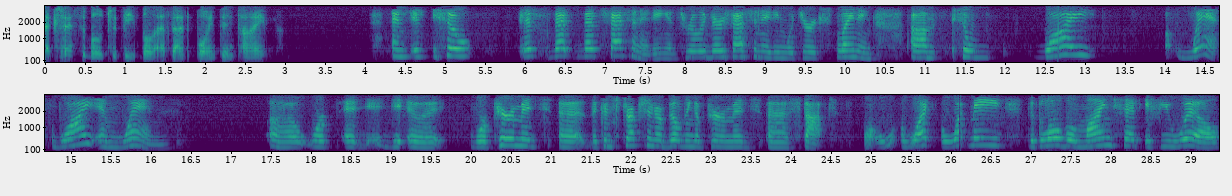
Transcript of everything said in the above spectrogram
accessible to people at that point in time. And it, so it, that that's fascinating. It's really very fascinating what you're explaining. Um, so why, when, why and when uh, were uh, uh, were pyramids, uh, the construction or building of pyramids uh, stopped? What what made the global mindset, if you will,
